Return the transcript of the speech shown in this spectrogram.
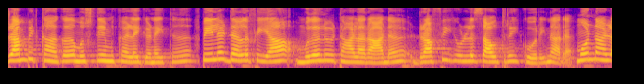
டிரம்பிற்காக முஸ்லிம்களை இணைத்து பிலடெல்பியா முதலீட்டாளரான ரஃபியுல் சௌத்ரி கூறினார். முன்னாள்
